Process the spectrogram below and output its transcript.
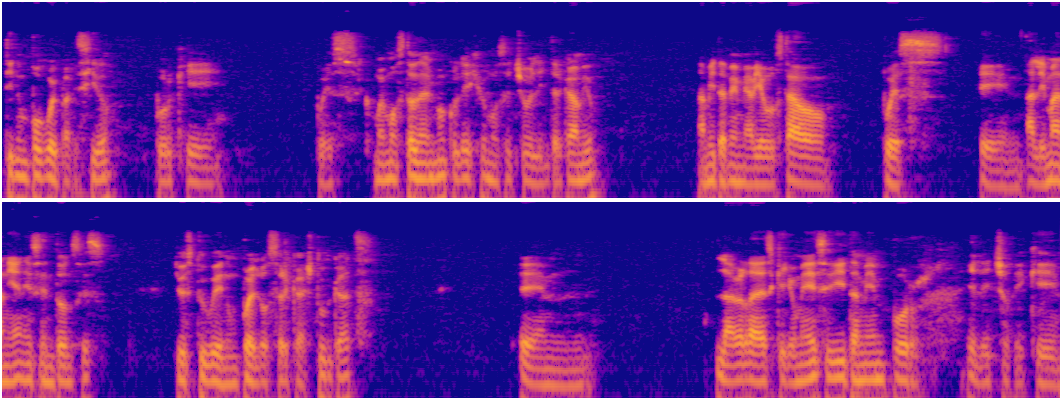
tiene un poco de parecido porque pues como hemos estado en el mismo colegio, hemos hecho el intercambio. A mí también me había gustado pues en Alemania en ese entonces. Yo estuve en un pueblo cerca de Stuttgart. Em, la verdad es que yo me decidí también por el hecho de que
